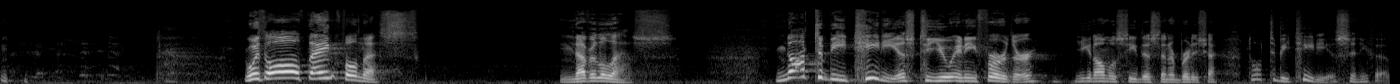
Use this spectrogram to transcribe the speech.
With all thankfulness. Nevertheless, not to be tedious to you any further, you can almost see this in a British accent. Not to be tedious any further.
